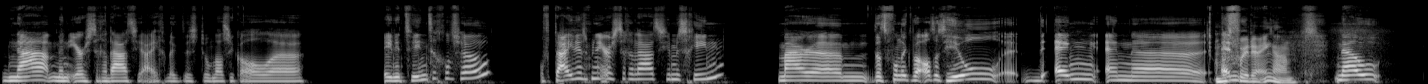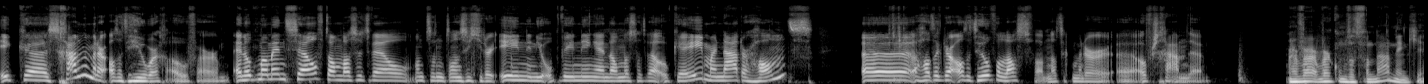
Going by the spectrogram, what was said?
na mijn eerste relatie eigenlijk. Dus toen was ik al uh, 21 of zo. Of tijdens mijn eerste relatie misschien. Maar um, dat vond ik wel altijd heel uh, eng. En, uh, Wat en, vond je er eng aan? Nou, ik uh, schaamde me er altijd heel erg over. En op het moment zelf, dan was het wel, want dan, dan zit je erin in die opwinding en dan was dat wel oké. Okay. Maar naderhand uh, had ik er altijd heel veel last van, dat ik me er uh, over schaamde. Maar waar, waar komt dat vandaan, denk je?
